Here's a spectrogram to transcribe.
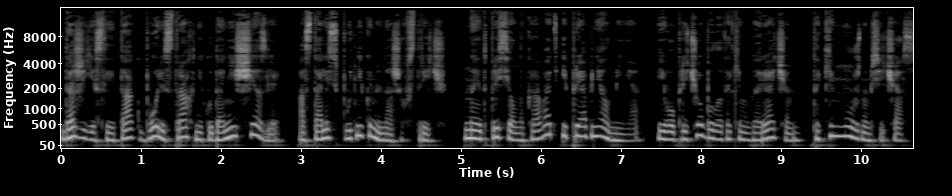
Даже если и так, боль и страх никуда не исчезли остались спутниками наших встреч. Нейт присел на кровать и приобнял меня. Его плечо было таким горячим, таким нужным сейчас.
